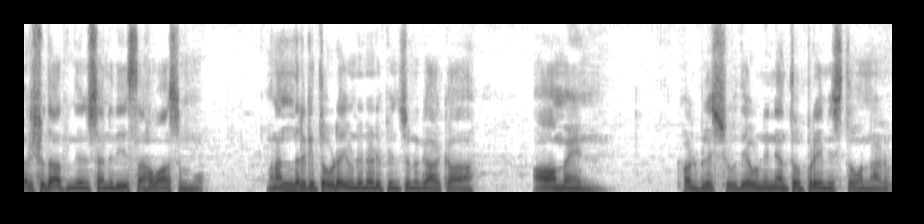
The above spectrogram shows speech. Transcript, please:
పరిశుధాత్మ సన్నిధి సహవాసము మనందరికీ తోడై ఉండి నడిపించునుగాక. ఆమెన్. God bless you. దేవుడు నిన్నెంతో ప్రేమిస్తూ ఉన్నాడు.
